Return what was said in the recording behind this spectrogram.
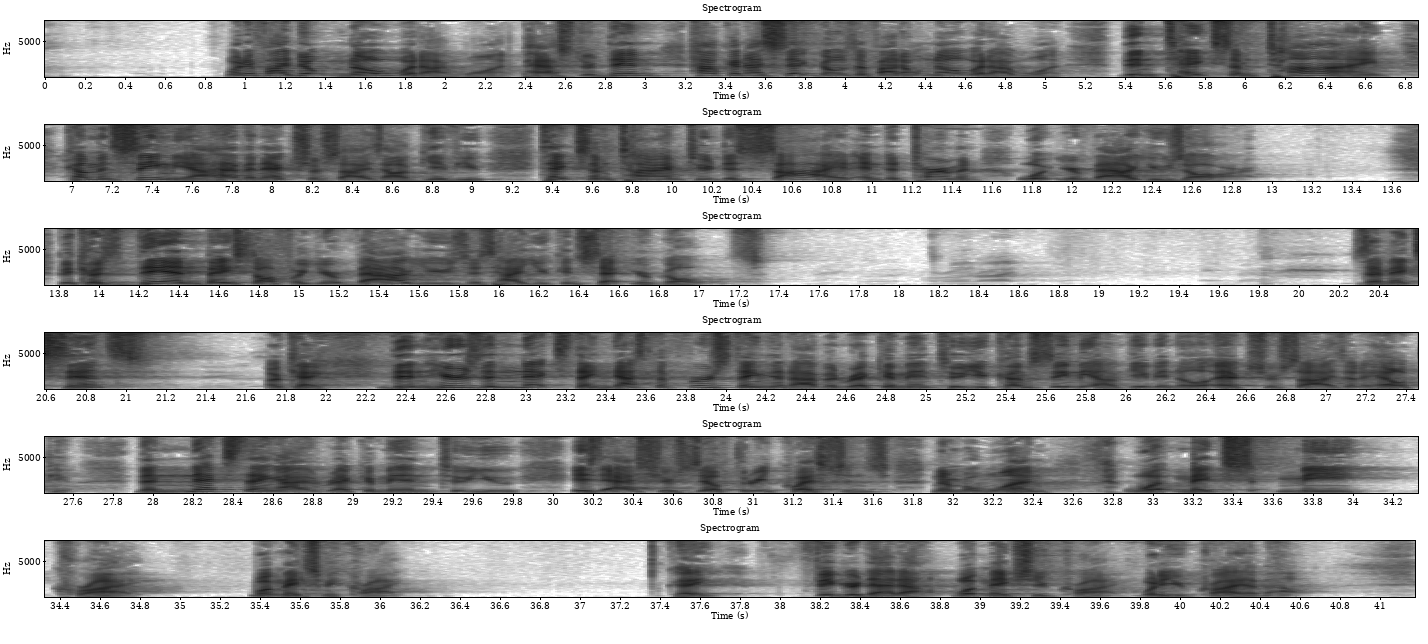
What if I don't know what I want, Pastor? Then how can I set goals if I don't know what I want? Then take some time. Come and see me. I have an exercise I'll give you. Take some time to decide and determine what your values are. Because then based off of your values is how you can set your goals. Does that make sense? Okay, then here's the next thing. That's the first thing that I would recommend to you. Come see me. I'll give you a little exercise that'll help you. The next thing I recommend to you is ask yourself three questions. Number one, what makes me cry? What makes me cry? Okay, figure that out. What makes you cry? What do you cry about?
